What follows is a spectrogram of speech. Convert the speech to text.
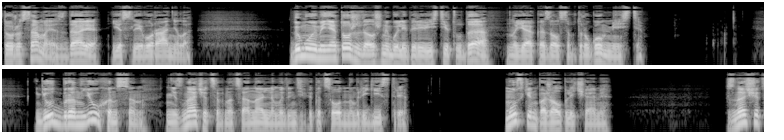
То же самое сдали, если его ранило. Думаю, меня тоже должны были перевести туда, но я оказался в другом месте. Гюдбран Юхансен не значится в национальном идентификационном регистре. Мускин пожал плечами. Значит,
